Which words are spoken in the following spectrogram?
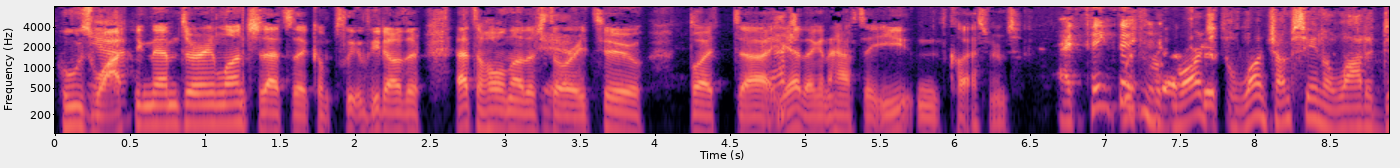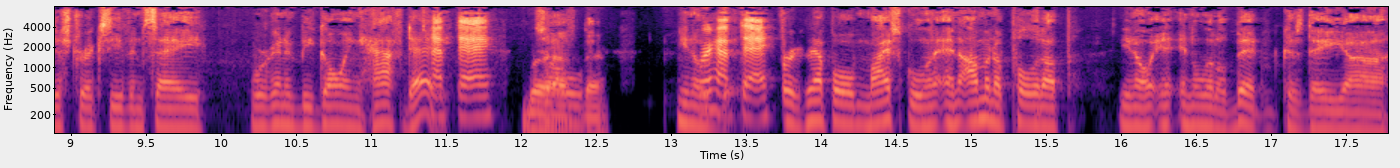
Who's yeah. watching them during lunch? That's a completely other, that's a whole other story yeah. too. But, uh, yeah, they're going to have to eat in classrooms. I think they with regards to lunch, I'm seeing a lot of districts even say we're going to be going half day. Half day. We're so, half day. you know, we're half day. For example, my school, and I'm going to pull it up, you know, in, in a little bit because they uh,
